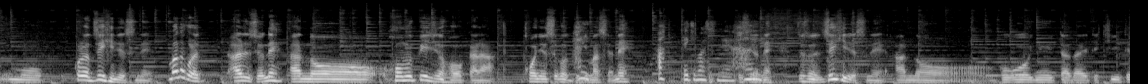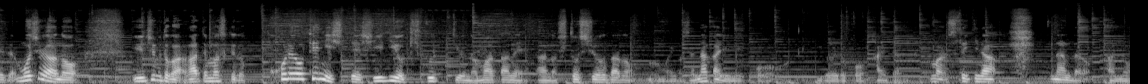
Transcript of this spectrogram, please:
ーもう、これはぜひですね、まだこれ、あれですよね、あのーホームページの方から購入することできますよね。あ、できますね。ですよね。ですので、ぜひですね、あのーご購入いただいて聞いていただもちろん、あの、YouTube とか上がってますけど、これを手にして CD を聴くっていうのはまたね、あの、ひとしおだと思いますね。中にね、こう、いろいろこう書いてある。まあ、素敵な、なんだろう、あの、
